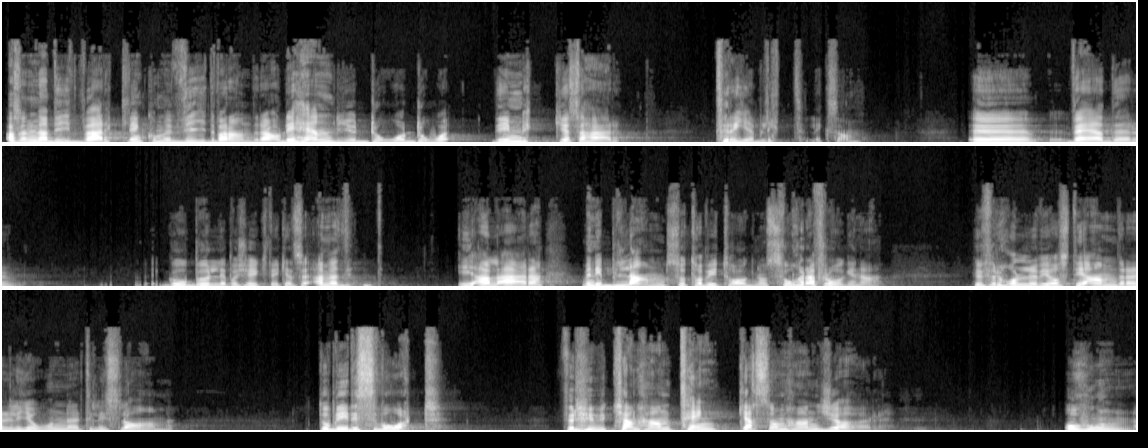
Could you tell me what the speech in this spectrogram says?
Alltså när vi verkligen kommer vid varandra, och det händer ju då och då. Det är mycket så här trevligt. Liksom. Eh, väder, god bulle på kyrkfikat. I all ära, men ibland så tar vi tag i de svåra frågorna. Hur förhåller vi oss till andra religioner, till islam? Då blir det svårt. För hur kan han tänka som han gör? Och hon?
